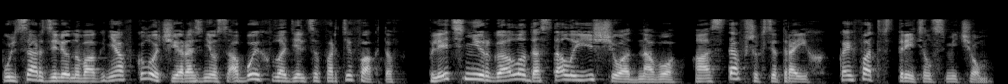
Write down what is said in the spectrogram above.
Пульсар зеленого огня в клочья разнес обоих владельцев артефактов. Плеть Ниргала достала еще одного, а оставшихся троих Кайфат встретил с мечом.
